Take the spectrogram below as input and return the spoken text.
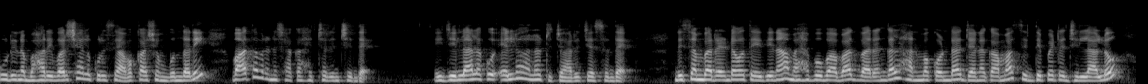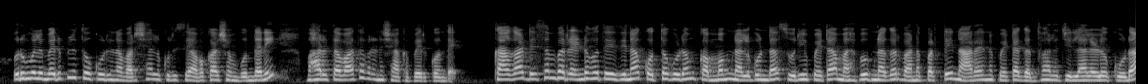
కూడిన భారీ వర్షాలు కురిసే అవకాశం ఉందని వాతావరణ శాఖ హెచ్చరించింది. ఈ జిల్లాలకు ఎల్లో అలర్ట్ జారీ చేసింది. డిసెంబర్ రెండవ తేదీన మహబూబాబాద్ వరంగల్ హన్మకొండ జనగామ సిద్దిపేట జిల్లాల్లో ఉరుములు మెరుపులతో కూడిన వర్షాలు కురిసే అవకాశం ఉందని భారత వాతావరణ శాఖ పేర్కొంది. కాగా డిసెంబర్ రెండవ తేదీన కొత్తగూడెం ఖమ్మం నల్గొండ సూర్యాపేట మహబూబ్ నగర్ వనపర్తి నారాయణపేట గద్వాల జిల్లాలలో కూడా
